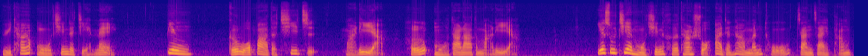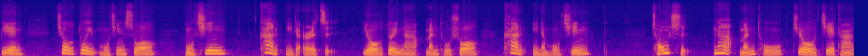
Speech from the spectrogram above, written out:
与他母亲的姐妹，并格罗巴的妻子玛利亚。”和抹大拉的玛利亚，耶稣见母亲和他所爱的那门徒站在旁边，就对母亲说：“母亲，看你的儿子。”又对那门徒说：“看你的母亲。”从此，那门徒就接他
